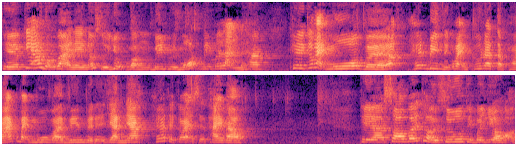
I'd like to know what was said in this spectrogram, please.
Thì cái áo đổi bài này nó sử dụng bằng pin remote, pin máy lạnh này ha. Khi các bạn mua về á, hết pin thì các bạn cứ ra tạp hóa, các bạn mua vài viên về để dành nha. Hết thì các bạn sẽ thay vào. Thì à, so với thời xưa thì bây giờ họ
